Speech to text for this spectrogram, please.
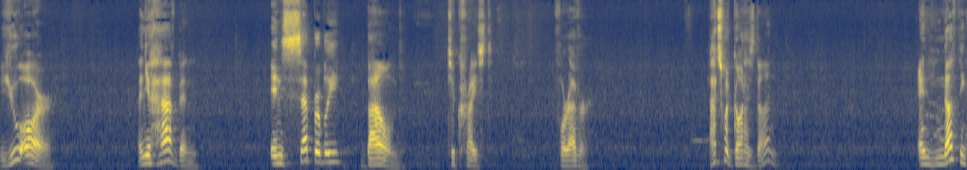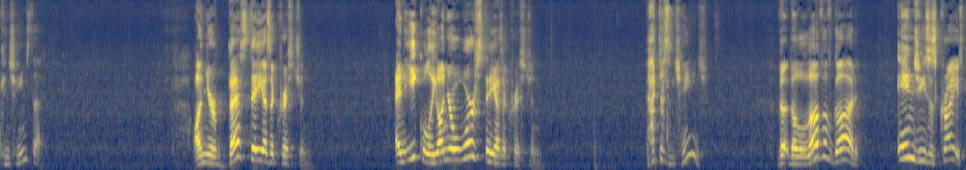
You are, and you have been, inseparably bound to Christ forever. That's what God has done. And nothing can change that. On your best day as a Christian, and equally on your worst day as a Christian, that doesn't change. The, the love of God in Jesus Christ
